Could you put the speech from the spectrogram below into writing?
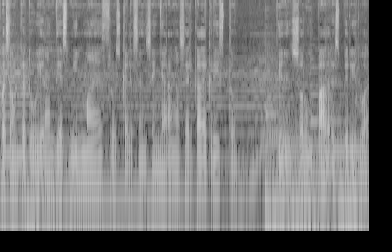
Pues aunque tuvieran diez mil maestros que les enseñaran acerca de Cristo, tienen solo un Padre espiritual.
